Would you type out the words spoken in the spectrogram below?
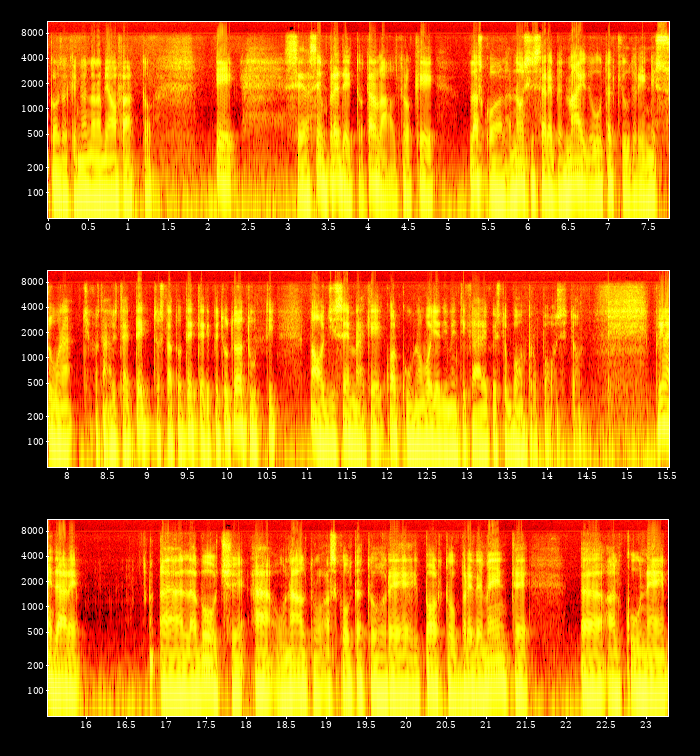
cosa che noi non abbiamo fatto. E si era sempre detto, tra l'altro, che la scuola non si sarebbe mai dovuta chiudere in nessuna circostanza. È, detto, è stato detto e ripetuto da tutti, ma oggi sembra che qualcuno voglia dimenticare questo buon proposito. Prima di dare uh, la voce a un altro ascoltatore, riporto brevemente eh, alcune,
